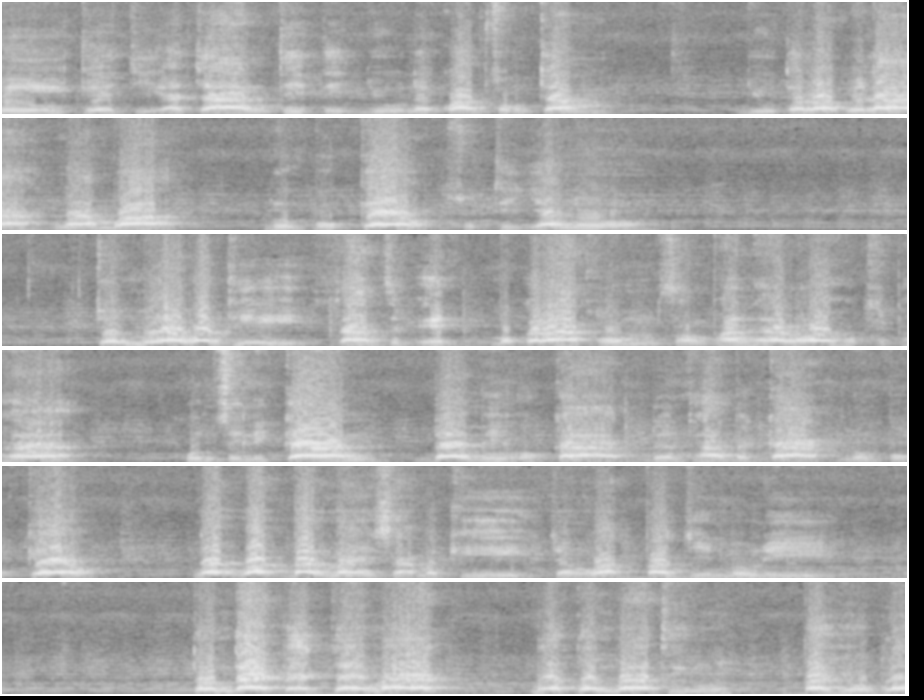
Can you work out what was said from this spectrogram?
มีเกจิอาจารย์ที่ติดอยู่ในความทรงจำอยู่ตลอดเวลานามว่าหลวงปู่แก้วสุทธิยาโน จนเมื่อวันที่ 31 มกราคม 2565 คุณสิริการได้มีโอกาสเดินทางไปกราบหลวงปู่แก้ว ณ วัดบ้านใหม่สามัคคี จังหวัดปราจีนบุรี ตนได้แปลกใจมาก เมื่อตนมาถึงประโยคแร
